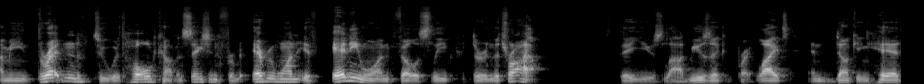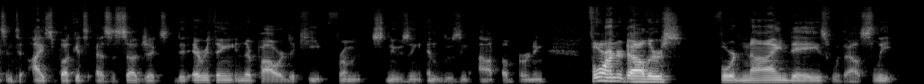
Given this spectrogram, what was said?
I mean threatened to withhold compensation from everyone if anyone fell asleep during the trial. They used loud music, bright lights, and dunking heads into ice buckets as the subjects did everything in their power to keep from snoozing and losing out of earning $400 for nine days without sleep.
